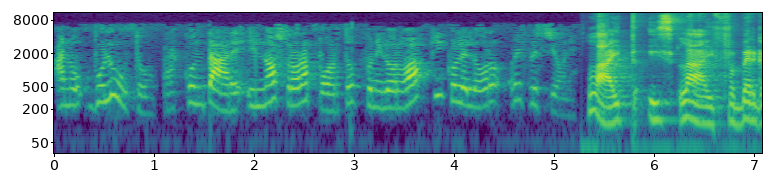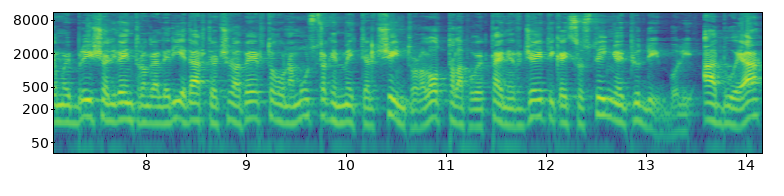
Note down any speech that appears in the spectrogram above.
hanno voluto raccontare il nostro rapporto con i loro occhi, con le loro riflessioni. Light is Life. Bergamo e Brescia diventano gallerie d'arte a cielo aperto con una mostra che mette al centro la lotta alla povertà energetica e il sostegno ai più deboli. A2A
